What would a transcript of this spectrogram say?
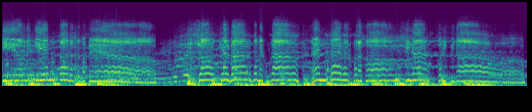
Mil y en todo su papel. Y yo que al bardo me he jugado entero el corazón sin asco ni cuidado.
